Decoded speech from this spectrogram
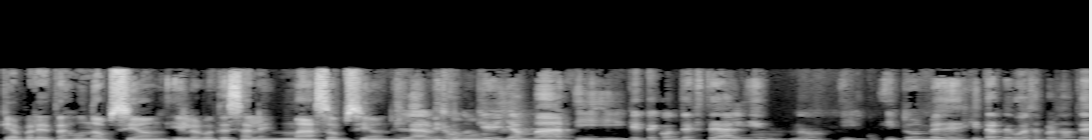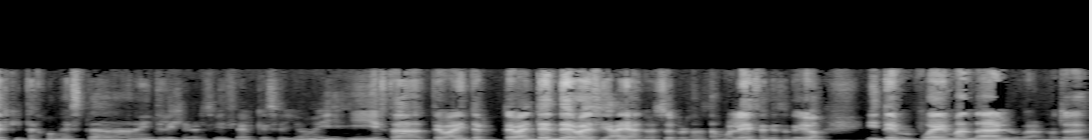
que apretas una opción y luego te salen más opciones. Claro, es o sea, uno como, quiere llamar y, y que te conteste alguien, ¿no? Y, y tú en vez de desquitarte con esa persona, te desquitas con esta inteligencia artificial, qué sé yo, y, y esta te va, a inter- te va a entender, va a decir, ah, ya, no, esta persona está molesta, que eso que yo, y te puede mandar al lugar, ¿no? Entonces,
